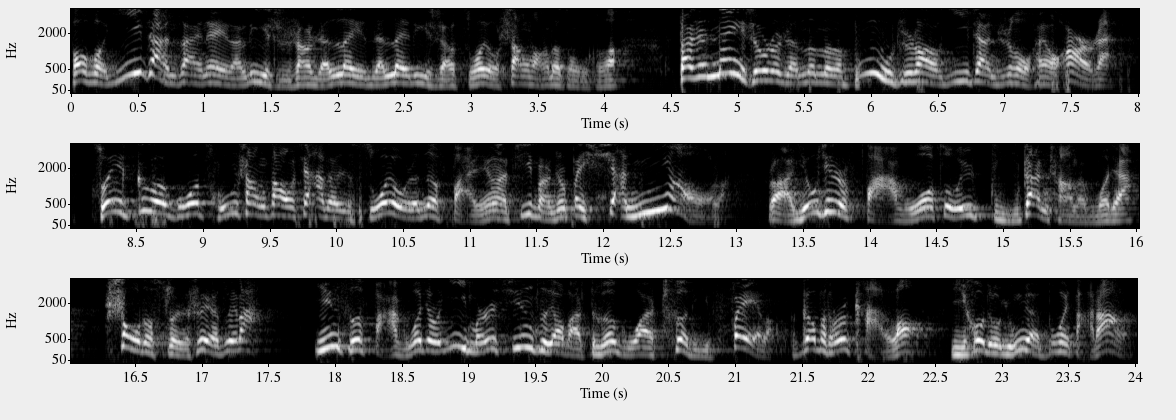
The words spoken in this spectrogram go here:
包括一战在内的历史上人类人类历史上所有伤亡的总和。但是那时候的人们们不知道一战之后还有二战，所以各国从上到下的所有人的反应啊，基本上就是被吓尿了，是吧？尤其是法国作为主战场的国家，受的损失也最大。因此，法国就是一门心思要把德国啊彻底废了，胳膊腿砍了，以后就永远不会打仗了。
